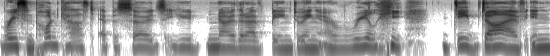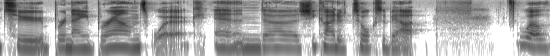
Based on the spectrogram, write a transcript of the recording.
recent podcast episodes, you'd know that I've been doing a really deep dive into Brene Brown's work. And uh, she kind of talks about, well,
